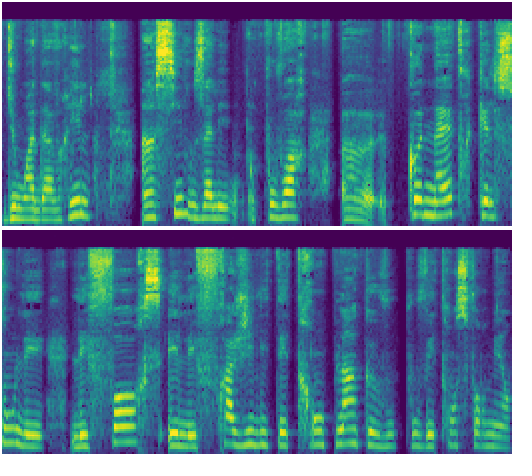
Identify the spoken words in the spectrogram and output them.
du mois d'avril. Ainsi, vous allez pouvoir euh, connaître quelles sont les, les forces et les fragilités tremplins que vous pouvez transformer en,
